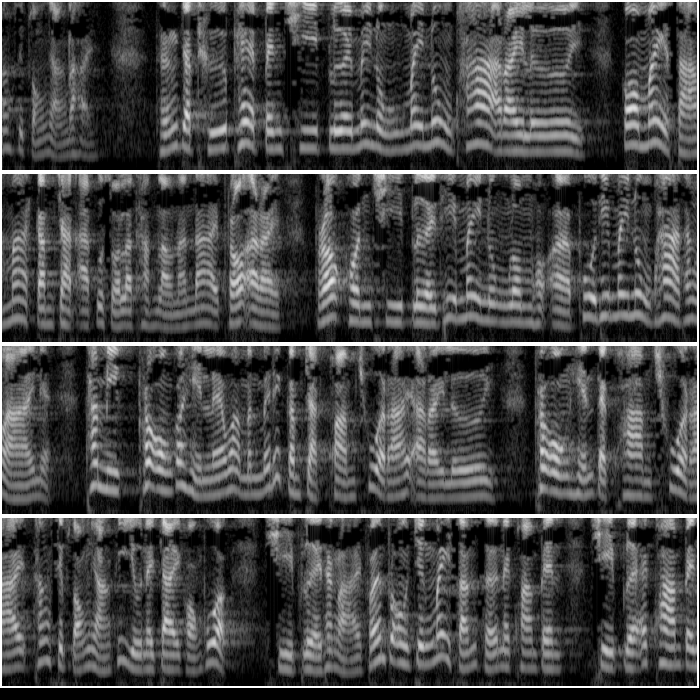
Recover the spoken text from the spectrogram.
ทั้งสิบสองอย่างได้ ถึงจะถือเพศเป็นชีเปลือยไม่นุ่งไม่นุ่งผ้าอะไรเลย ก็ไม่สามารถกำจัดอกุศลธรรมเหล่านั้นได้ เพราะอะไร เพราะคนชีเปลือยที่ไม่นุ่งลมผู้ที่ไม่นุ่งผ้าทั้งหลายเนี่ยถ้ามีพระองค์ก็เห็นแล้วว่ามันไม่ได้กำจัดความชั่วร้ายอะไรเลย พระองค์เห็นแต่ความชั่วร้ายทั้ง 12 อย่างที่อยู่ในใจของพวกชีเปลือยทั้งหลาย เพราะฉะนั้นพระองค์จึงไม่สรรเสริญในความเป็นชีเปลือยไอ้ความเป็น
